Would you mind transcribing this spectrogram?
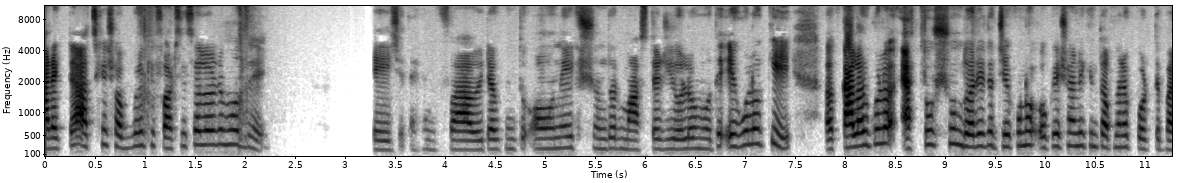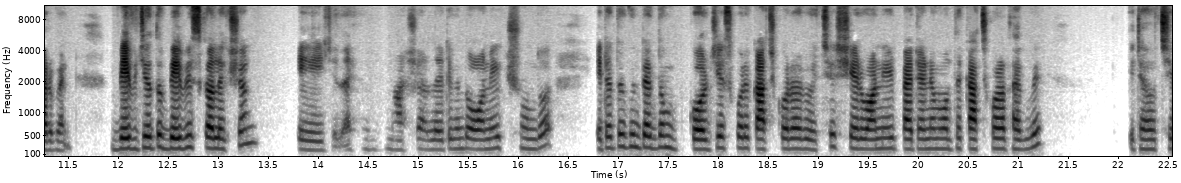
আরেকটা, আজকে সবগুলো কি ফার্সি সালোয়ারের মধ্যে? এই যে দেখেন ওয়াও এটাও কিন্তু অনেক সুন্দর মাস্টার ইয়েলোর মধ্যে। এগুলো কি কালারগুলো এত সুন্দর, এটা যে কোনো ওকেশনে কিন্তু আপনারা পড়তে পারবেন। বেবি যেহেতু বেবিস কালেকশন এই যে দেখেন, মাশাআল্লাহ, এটা কিন্তু অনেক সুন্দর। এটাতেও কিন্তু একদম গর্জিয়াস করে কাজ করা রয়েছে। শেরওয়ানির প্যাটার্নের মধ্যে কাজ করা থাকবে। এটা হচ্ছে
